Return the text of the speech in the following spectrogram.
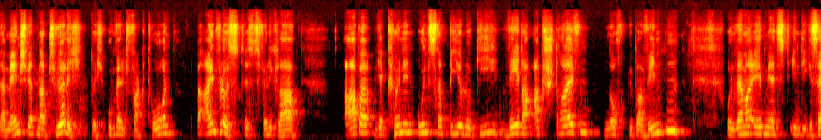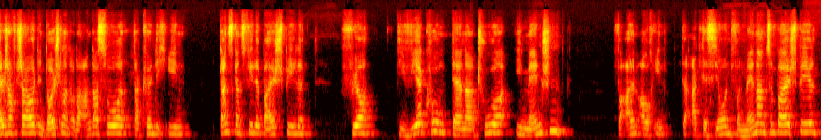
der Mensch wird natürlich durch Umweltfaktoren beeinflusst, das ist völlig klar. Aber wir können unsere Biologie weder abstreifen noch überwinden. Und wenn man eben jetzt in die Gesellschaft schaut, in Deutschland oder anderswo, da könnte ich Ihnen ganz, ganz viele Beispiele für die Wirkung der Natur im Menschen, vor allem auch in der Aggression von Männern zum Beispiel,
